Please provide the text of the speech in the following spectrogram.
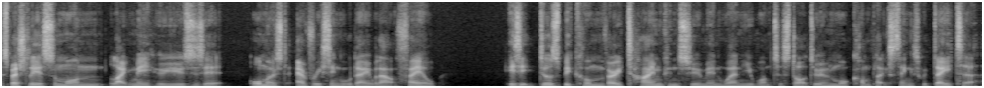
especially as someone like me who uses it almost every single day without fail, is it does become very time consuming when you want to start doing more complex things with data.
